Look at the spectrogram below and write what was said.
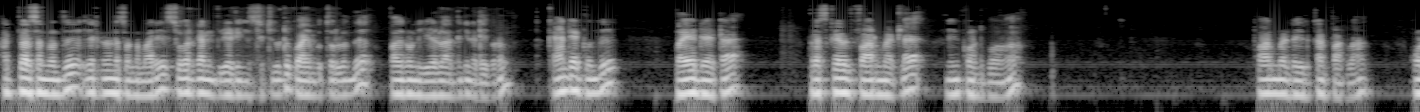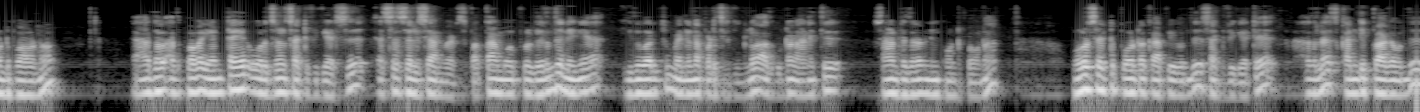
அட் பர்சன் வந்து ஏற்கனவே சொன்ன மாதிரி சுகர் கேன் கிரேடிங் இன்ஸ்டிடியூட் கோயம்புத்தூர்லேருந்து பதினொன்று ஏழு அன்றைக்கி நடைபெறும். கேண்டிடேட் வந்து பயோடேட்டா ப்ரெஸ்கிரைப்ட் ஃபார்மேட்டில் நீங்கள் கொண்டு போகணும். ஃபார்மேட் இருக்கான்னு பார்க்கலாம். கொண்டு போகணும். அது அது போக entire original certificates SSLC onwards பத்தாம் வகுப்புலேருந்து நீங்கள் இது வரைக்கும் என்னென்ன படிச்சிருக்கீங்களோ அதுக்கு உண்டான அனைத்து சான்றிதழும் நீங்கள் கொண்டு போகணும். ஒரு செட்டு ஃபோட்டோ காப்பி வந்து சர்டிஃபிகேட்டு அதில் கண்டிப்பாக வந்து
